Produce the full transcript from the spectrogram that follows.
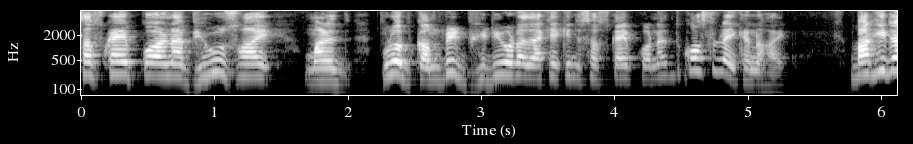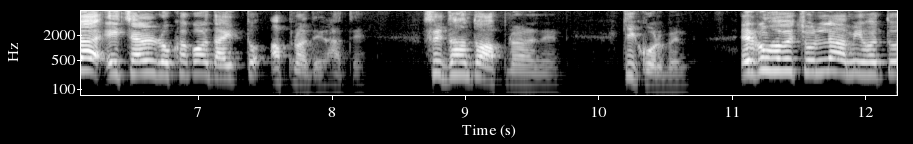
সাবস্ক্রাইব করে না ভিউজ হয় মানে পুরো কমপ্লিট ভিডিওটা দেখে কিন্তু সাবস্ক্রাইব করে না কষ্টটা এখানে হয়। বাকিটা এই চ্যানেল রক্ষা করার দায়িত্ব আপনাদের হাতে। সিদ্ধান্ত আপনারা নেন, কি করবেন? এরকমভাবে চললে আমি হয়তো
